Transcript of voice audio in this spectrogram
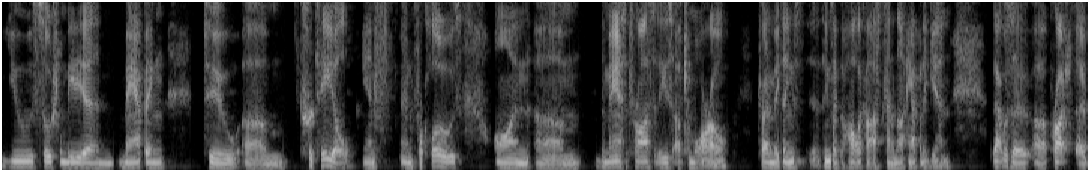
use social media and mapping to um, curtail and and foreclose on um, the mass atrocities of tomorrow. Try to make things things like the Holocaust kind of not happen again that was a, a project I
